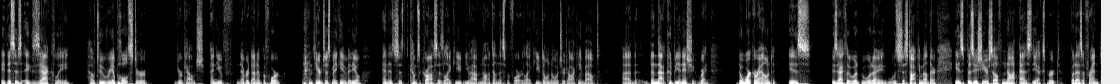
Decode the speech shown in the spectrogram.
hey, this is exactly how to reupholster your couch and you've never done it before and you're just making a video and it just comes across as like you, you have not done this before, like you don't know what you're talking about, uh, th- then that could be an issue, right? The workaround is exactly what, what I was just talking about there is position yourself not as the expert, but as a friend,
